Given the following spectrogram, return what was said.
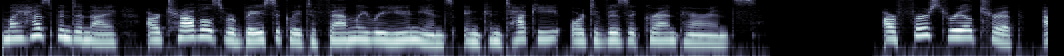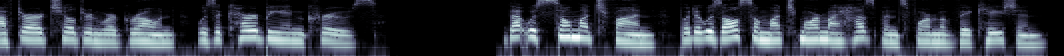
My husband and I, our travels were basically to family reunions in Kentucky or to visit grandparents. Our first real trip, after our children were grown, was a Caribbean cruise. That was so much fun, but it was also much more my husband's form of vacation.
